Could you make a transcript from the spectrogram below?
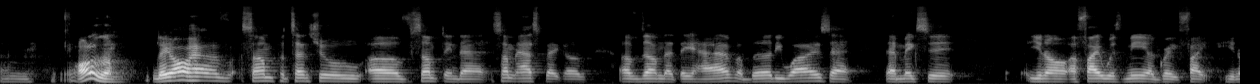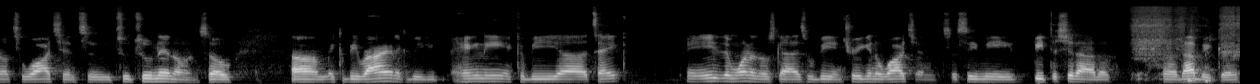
Um, all of them. They all have some potential of something that some aspect of of them that they have ability wise that that makes it you know a fight with me a great fight you know to watch and to to tune in on. So um, it could be Ryan it could be Haney it could be uh, Tank. Either one of those guys would be intriguing to watch and to see me beat the shit out of. So that'd be good.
